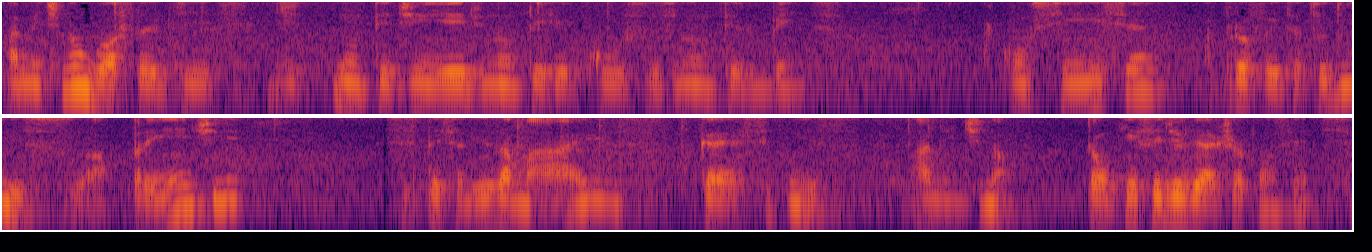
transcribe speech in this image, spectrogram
A mente não gosta de, de não ter dinheiro, de não ter recursos e não ter bens consciência aproveita tudo isso, aprende, se especializa mais, cresce com isso. A mente não. Então quem se diverte é a consciência.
